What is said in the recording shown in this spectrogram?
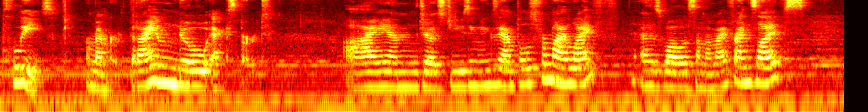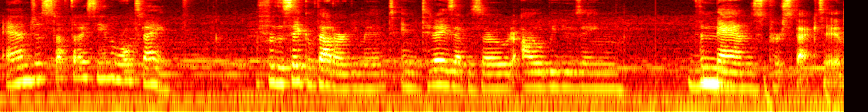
please remember that I am no expert. I am just using examples from my life, as well as some of my friends' lives, and just stuff that I see in the world today. For the sake of that argument, in today's episode, I will be using the man's perspective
